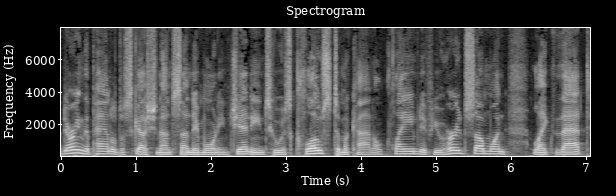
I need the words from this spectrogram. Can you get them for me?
during the panel discussion on Sunday morning, Jennings, who is close to McConnell, claimed if you heard someone like that,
